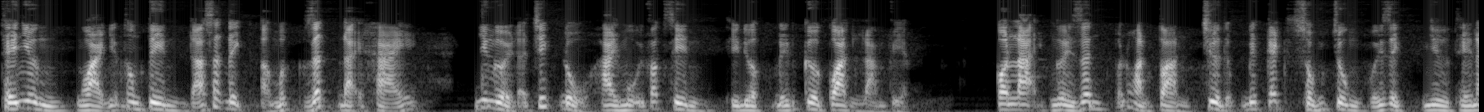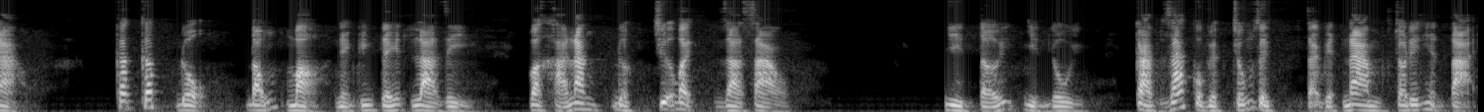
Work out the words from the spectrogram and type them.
Thế nhưng ngoài những thông tin đã xác định ở mức rất đại khái, như người đã trích đủ hai mũi vaccine thì được đến cơ quan làm việc. Còn lại người dân vẫn hoàn toàn chưa được biết cách sống chung với dịch như thế nào. Các cấp độ đóng mở nền kinh tế là gì và khả năng được chữa bệnh ra sao. Nhìn tới nhìn lui, cảm giác của việc chống dịch tại Việt Nam cho đến hiện tại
